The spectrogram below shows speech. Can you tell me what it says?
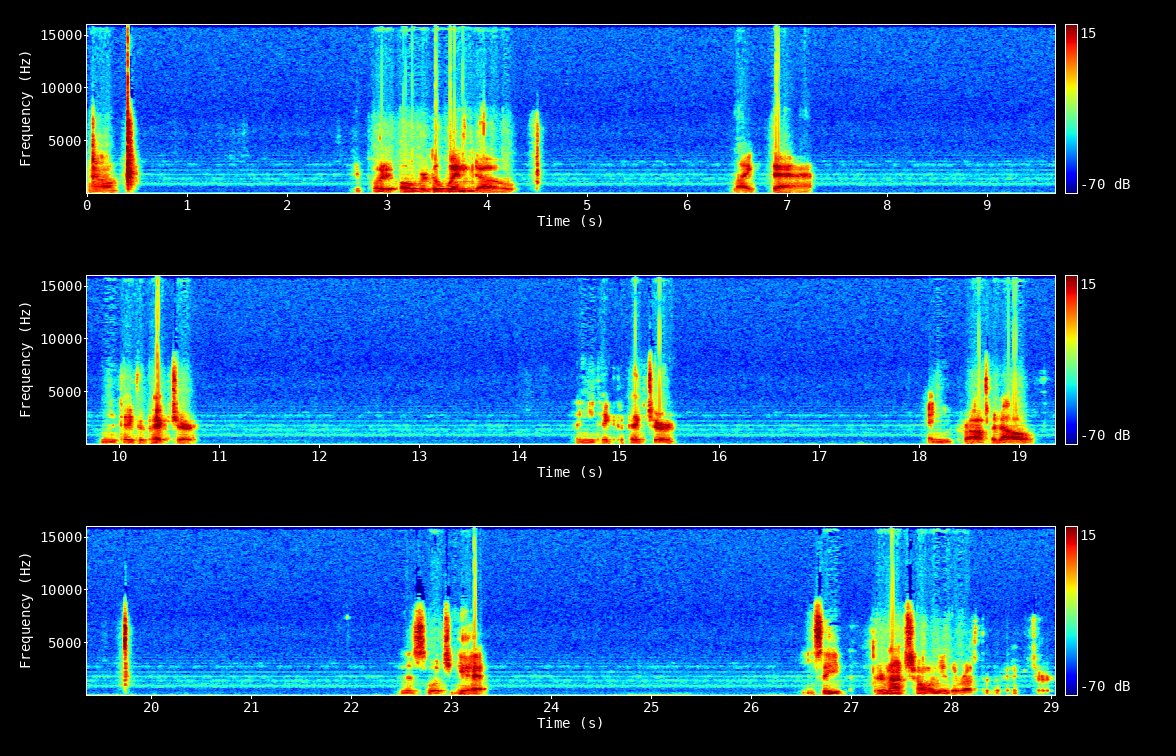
Now, you put it over the window like that. And you take a picture. Then you take the picture and you crop it out. And this is what you get. You see, they're not showing you the rest of the picture.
